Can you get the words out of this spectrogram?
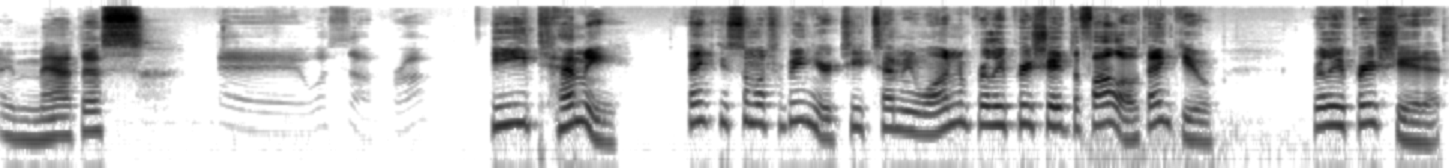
Hey, Mathis. Hey, what's up, bro? T. Temmie. Thank you so much for being here, T. Temmie1. Really appreciate the follow. Thank you. Really appreciate it.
